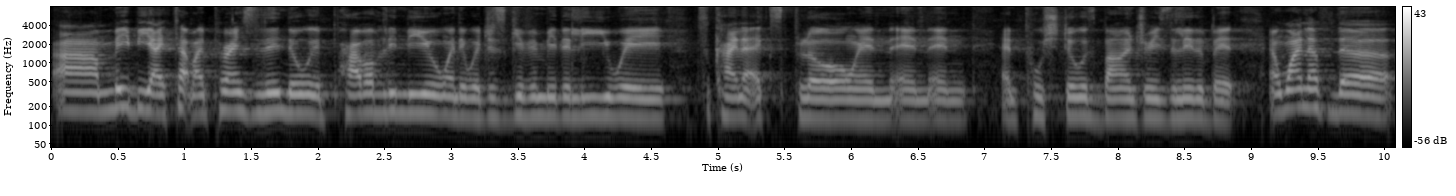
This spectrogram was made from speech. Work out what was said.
um, maybe I thought my parents didn't know. They probably knew when they were just giving me the leeway to kind of explore and, and, and, and push those boundaries a little bit. And one of the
